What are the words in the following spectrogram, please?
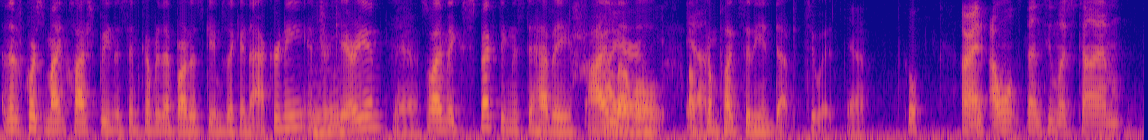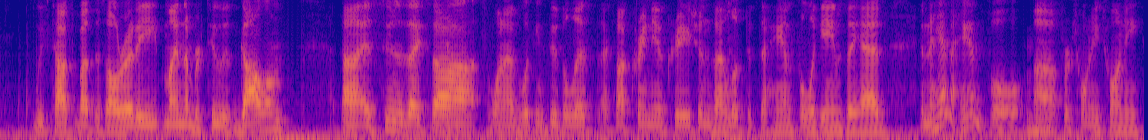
and then of course Mindclash being the same company that brought us games like Anachrony and Trickerion. Yeah. So I'm expecting this to have a high Higher, level yeah. of complexity and depth to it. Yeah, cool. All right, I won't spend too much time. We've talked about this already. My number two is Golem. Uh, as soon as I saw, when I was looking through the list, I saw Cranio Creations. I looked at the handful of games they had, and they had a handful uh, for 2020.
